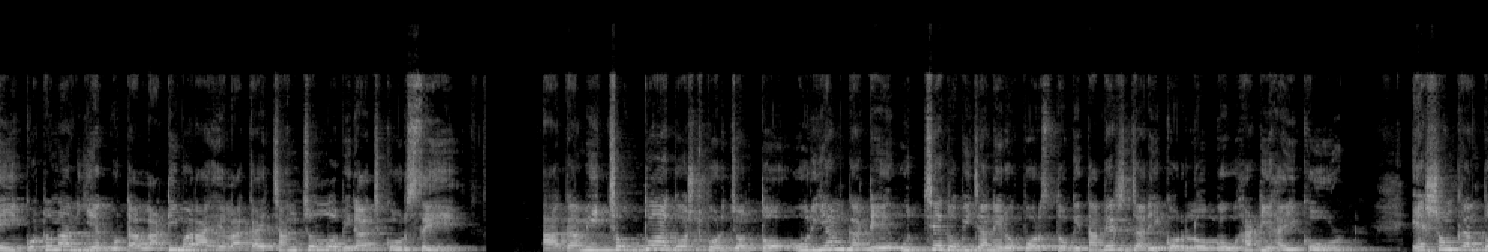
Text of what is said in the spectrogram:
এই ঘটনা নিয়ে গোটা লাটিমারা এলাকায় চাঞ্চল্য বিরাজ করছে। আগামী চোদ্দ আগস্ট পর্যন্ত উরিয়ানঘাটে উচ্ছেদ অভিযানের উপর স্থগিতাদেশ জারি করল গৌহাটি হাইকোর্ট। এ সংক্রান্ত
